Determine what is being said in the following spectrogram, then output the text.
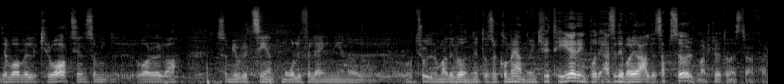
det var väl Kroatien som, var det, va? som gjorde ett sent mål i förlängningen och, och trodde de hade vunnit och så kom ändå en kvittering på det. Alltså det var ju alldeles absurt match utan med straffar.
